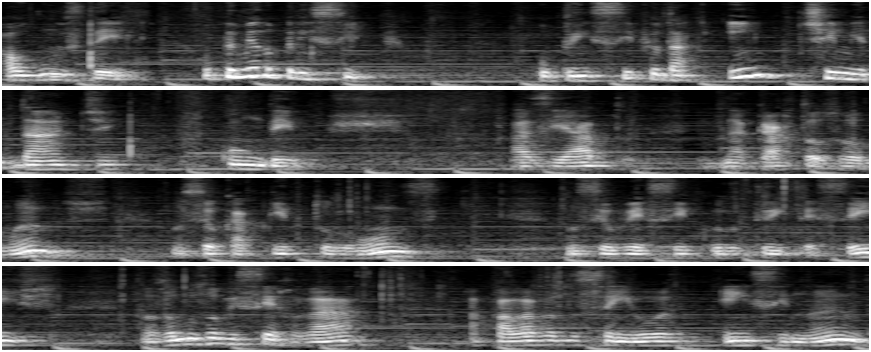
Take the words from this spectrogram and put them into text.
alguns deles. O primeiro princípio, o princípio da intimidade com Deus, baseado na carta aos Romanos, no seu capítulo 11, no seu versículo 36, nós vamos observar a palavra do Senhor ensinando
